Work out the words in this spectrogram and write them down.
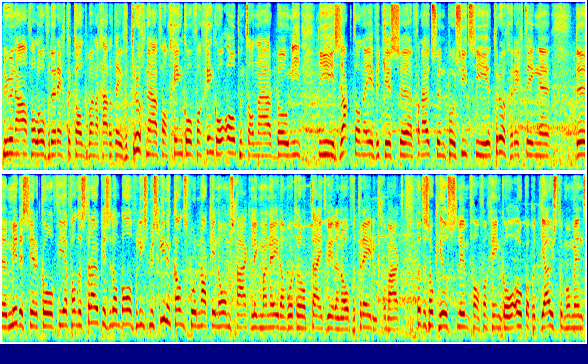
Nu een aanval over de rechterkant. Maar dan gaat het even terug naar Van Ginkel. Van Ginkel opent dan naar Boni. Die zakt dan eventjes uh, vanuit zijn positie terug richting uh, de middencirkel. Via Van der Struik is er dan balverlies. Misschien een kans voor Nak in de omschakeling. Maar nee, dan wordt er op tijd weer een overtreding gemaakt. Dat is ook heel slim van Van Ginkel. Ook op het juiste moment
